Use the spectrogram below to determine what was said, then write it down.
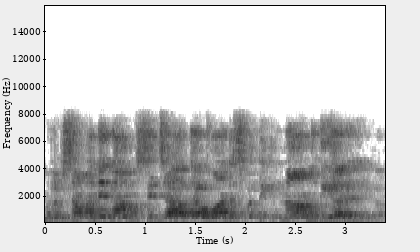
मतलब सामान्य नाम से ज़्यादा वानस्पतिक नाम दिया रहेगा।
